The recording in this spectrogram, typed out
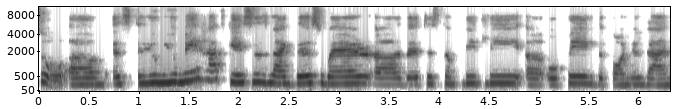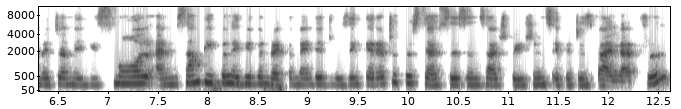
So um, you, you may have cases like this where uh, it is completely uh, opaque, the corneal diameter may be small, and some people have even recommended using keratoprosthesis in such patients if it is bilateral.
